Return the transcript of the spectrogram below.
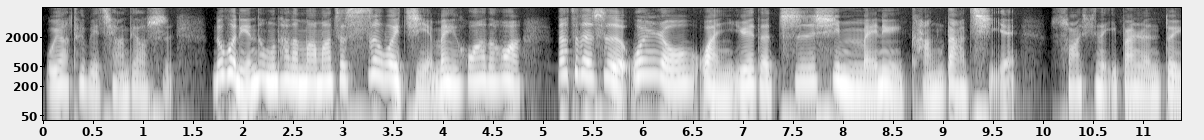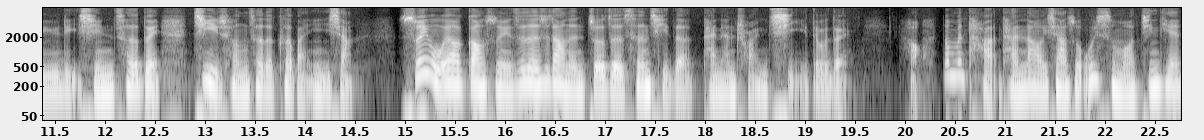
我要特别强调是，如果连同她的妈妈这四位姐妹花的话，那真的是温柔婉约的知性美女扛大旗，诶，刷新了一般人对于旅行车队、计程车的刻板印象。所以我要告诉你，真的是让人啧啧称奇的台南传奇，对不对？好，那我们谈谈到一下，说为什么今天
